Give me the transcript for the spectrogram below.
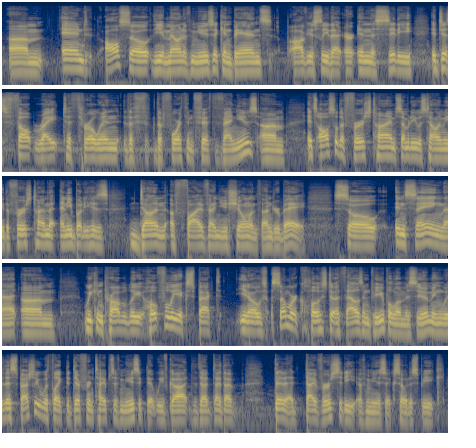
Um, and also the amount of music and bands, obviously, that are in the city, it just felt right to throw in the, the fourth and fifth venues. Um, it's also the first time somebody was telling me the first time that anybody has done a five venue show in Thunder Bay. So in saying that, um, we can probably hopefully expect you know somewhere close to a thousand people i'm assuming with especially with like the different types of music that we've got the, the, the, the diversity of music so to speak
